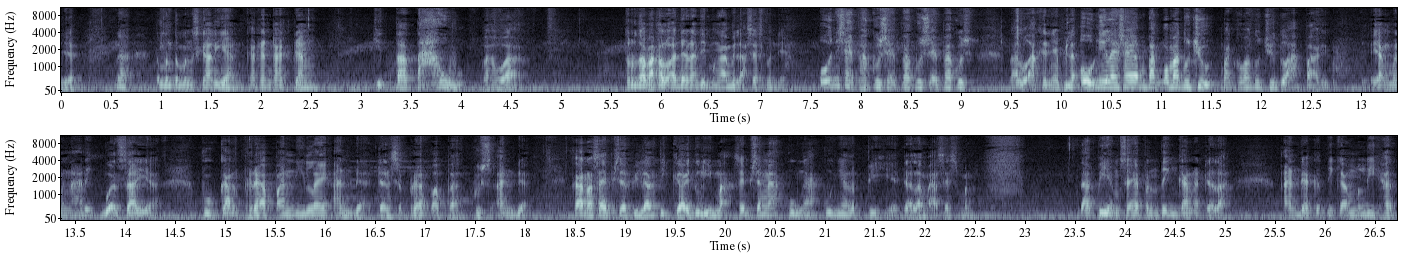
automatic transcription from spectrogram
Ya. Nah, teman-teman sekalian, kadang-kadang kita tahu bahwa terutama kalau Anda nanti mengambil asesmen ya. Oh ini saya bagus, saya bagus, saya bagus. Lalu akhirnya bilang, oh nilai saya 4,7. 4,7 itu apa gitu. Yang menarik buat saya bukan berapa nilai Anda dan seberapa bagus Anda. Karena saya bisa bilang 3 itu 5, saya bisa ngaku-ngakunya lebih ya dalam asesmen. Tapi yang saya pentingkan adalah Anda ketika melihat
